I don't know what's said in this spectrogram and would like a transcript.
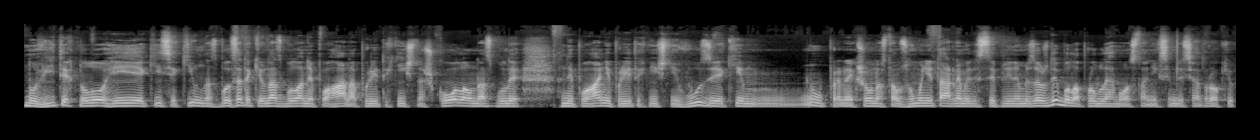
нові технології, якісь, які у нас були. Все-таки у нас була непогана політехнічна школа, у нас були непогані політехнічні вузи, які, ну, якщо у нас там з гуманітарними дисциплінами завжди була проблема останніх 70 років,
